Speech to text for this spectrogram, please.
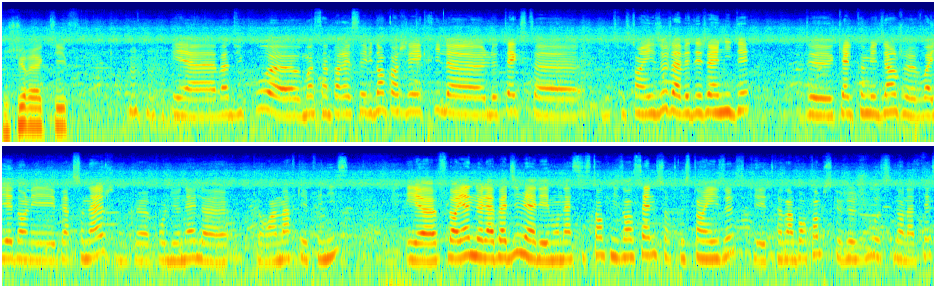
Je suis réactif. Et euh, bah, du coup, euh, moi, ça me paraissait évident quand j'ai écrit le, le texte euh, de Tristan et Iseult, j'avais déjà une idée de quel comédien je voyais dans les personnages. Donc euh, pour Lionel, euh, le roi Marc et Prénis. Et euh, Floriane ne l'a pas dit, mais elle est mon assistante mise en scène sur Tristan et Iseult, ce qui est très important puisque je joue aussi dans la pièce.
